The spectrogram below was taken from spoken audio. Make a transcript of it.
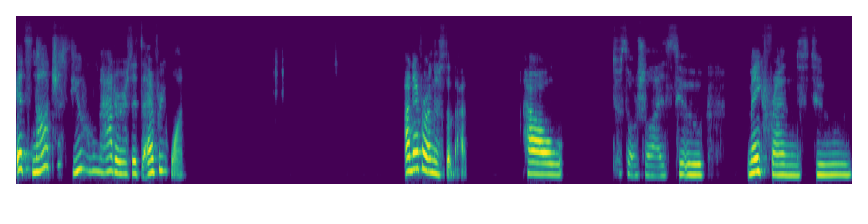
it's not just you who matters, it's everyone. I never understood that. How to socialize, to make friends, to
